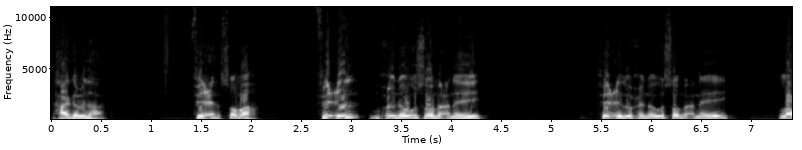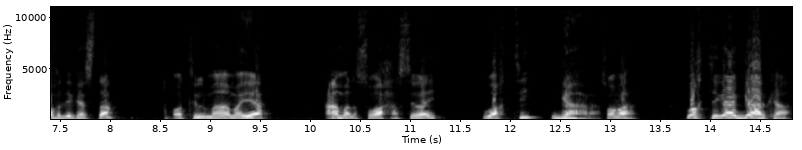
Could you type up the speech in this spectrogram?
maxaa ka mid ahaa ficil soo maha ficil muxuu inoogu soo macneeyey? Ficil wuxuu inoogu soo macneeyey lafdi kasta oo tilmaamaya camal soo xasilay wakti gaara soo maha waktigaa gaarkaa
